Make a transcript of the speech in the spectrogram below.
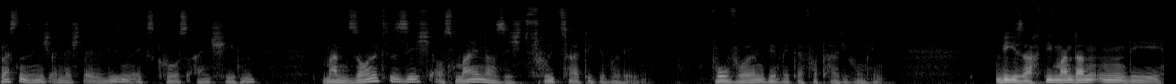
lassen Sie mich an der Stelle diesen Exkurs einschieben, man sollte sich aus meiner Sicht frühzeitig überlegen, wo wollen wir mit der Verteidigung hin. Wie gesagt, die Mandanten, die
